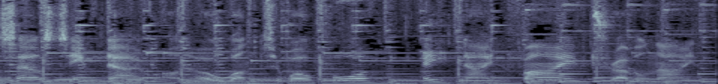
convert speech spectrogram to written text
Our sales team now on 01204 895 treble nine.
